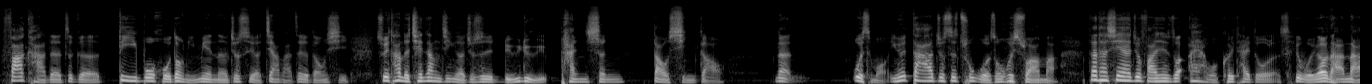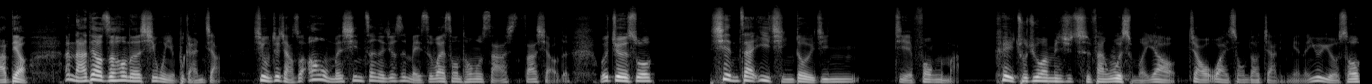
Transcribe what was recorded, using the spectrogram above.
发卡的这个第一波活动里面呢，就是有加码这个东西，所以他的签账金额就是屡屡攀升到新高。那为什么？因为大家就是出国的时候会刷嘛。但他现在就发现说：哎呀，我亏太多了，所以我要拿拿掉。那拿掉之后呢，新闻也不敢讲，新闻就讲说：哦，我们新增的就是美食外送通路啥啥小的。我就觉得说，现在疫情都已经。解封了嘛，可以出去外面去吃饭，为什么要叫外送到家里面呢？因为有时候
